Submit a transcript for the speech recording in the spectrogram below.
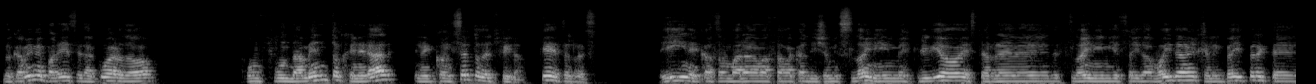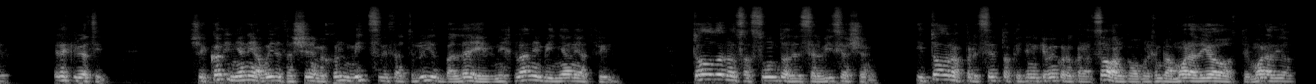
Lo que a mí me parece de acuerdo a un fundamento general en el concepto de fila. ¿Qué es el rezo? Y me escribió este rebe de Sloinim y Esaida Boida en Helek Beis Perektes. Él escribió así. Todos los asuntos del servicio a Hashem y todos los preceptos que tienen que ver con el corazón, como por ejemplo amor a Dios, temor a Dios,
